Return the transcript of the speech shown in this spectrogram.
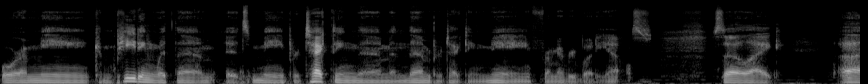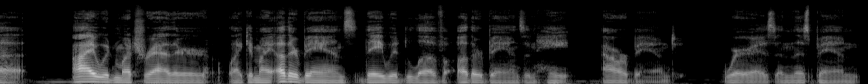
or a me competing with them. It's me protecting them and them protecting me from everybody else. So like uh I would much rather like in my other bands they would love other bands and hate our band whereas in this band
